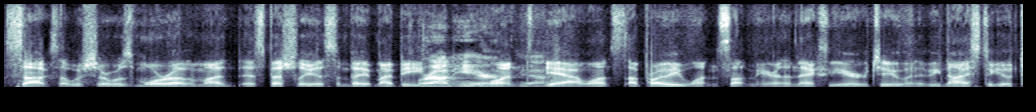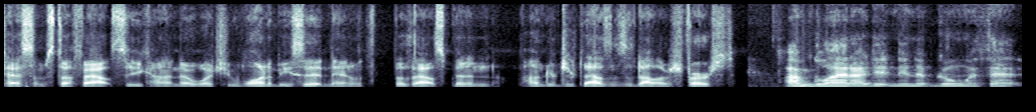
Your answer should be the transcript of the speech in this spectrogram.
Sucks. I wish there was more of them. I, especially if somebody might be around here. wanting. yeah. Yeah, I want. I'll probably be wanting something here in the next year or two, and it'd be nice to go test some stuff out so you kind of know what you want to be sitting in with, without spending hundreds or thousands of dollars first. I'm glad I didn't end up going with that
